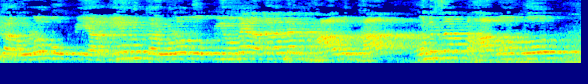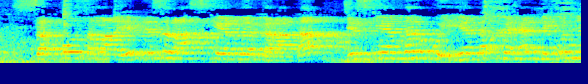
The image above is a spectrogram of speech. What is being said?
करोड़ों गोपियाँ थी उन करोड़ों गोपियों में अलग अलग भाव था। उन सब भावों को सबको समाहित इस रास के अंदर करा था, जिसके अंदर गुह्यतम है निकुंज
